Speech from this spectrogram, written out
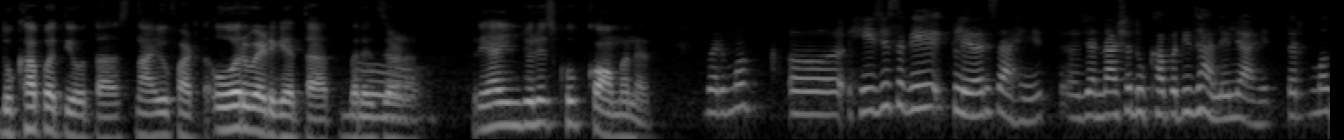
दुखापती होतात स्नायू फाटतात ओव्हरवेट घेतात बरेच हो. जण. तर ह्या इंजुरीज खूप कॉमन आहेत. बरं मग अ, हे जे सगळे प्लेयर्स आहेत अ, ज्यांना अशा दुखापती झालेल्या आहेत तर मग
